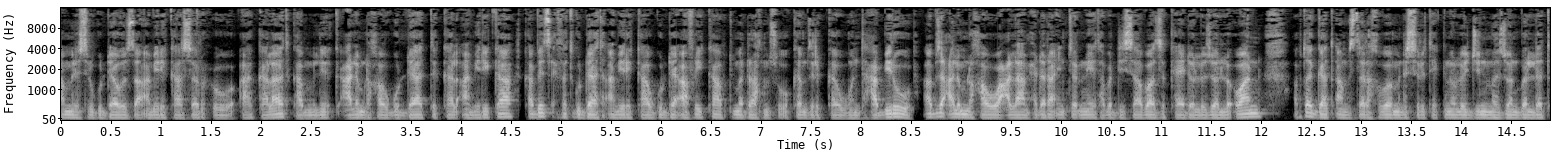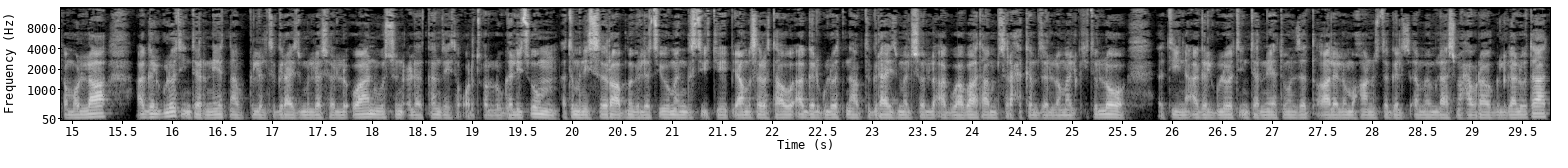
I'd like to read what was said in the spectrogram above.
ኣብ ሚኒስትሪ ጉዳይ ወፃኢ ኣሜሪካ ዝሰርሑ ኣካላት ካብ ዓለም ለኻዊ ጉዳያት ትካል ኣሜሪካ ካብ ቤት ፅሕፈት ጉዳያት ኣሜሪካ ኣብ ጉዳይ ኣፍሪካ ኣብቲ መድረኽ ምስኡ ከም ዝርከብ እውን ተሓቢሩ። ኣብዚ ዓለም ለኻዊ ዋዕላ ምሕደራ ኢንተርኔት ኣብ ኣዲስ ኣበባ ዝካየደሉ ዘሎ እዋን ኣብቲ ኣጋጣሚ ዝተረኽበ ሚኒስትሪ ቴክኖሎጂን ምህዞን በለጠ ሞላ፣ ኣገልግሎት ኢንተርኔት ናብ ክልል ትግራይ ዝምለሰሉ እዋን ውሱን ዕለት ከምዘይተቖርፀሉ ገሊፁ። እቲ ሚኒስትር ኣብ መግለፂኡ፣ መንግስቲ ኢትዮጵያ መሰረታዊ ኣገልግሎት ናብ ትግራይ ዝመልሰሉ ኣግባባት ኣብ ምስራሕ ከምዘሎ ኣመልኪቱ ኣሎ። እቲ ንኣገልግሎት ኢንተርኔት እውን ዘጠቓለለ ምዃኑ ዝተገልፀ ምምላስ ማሕበራዊ ግልጋሎታት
